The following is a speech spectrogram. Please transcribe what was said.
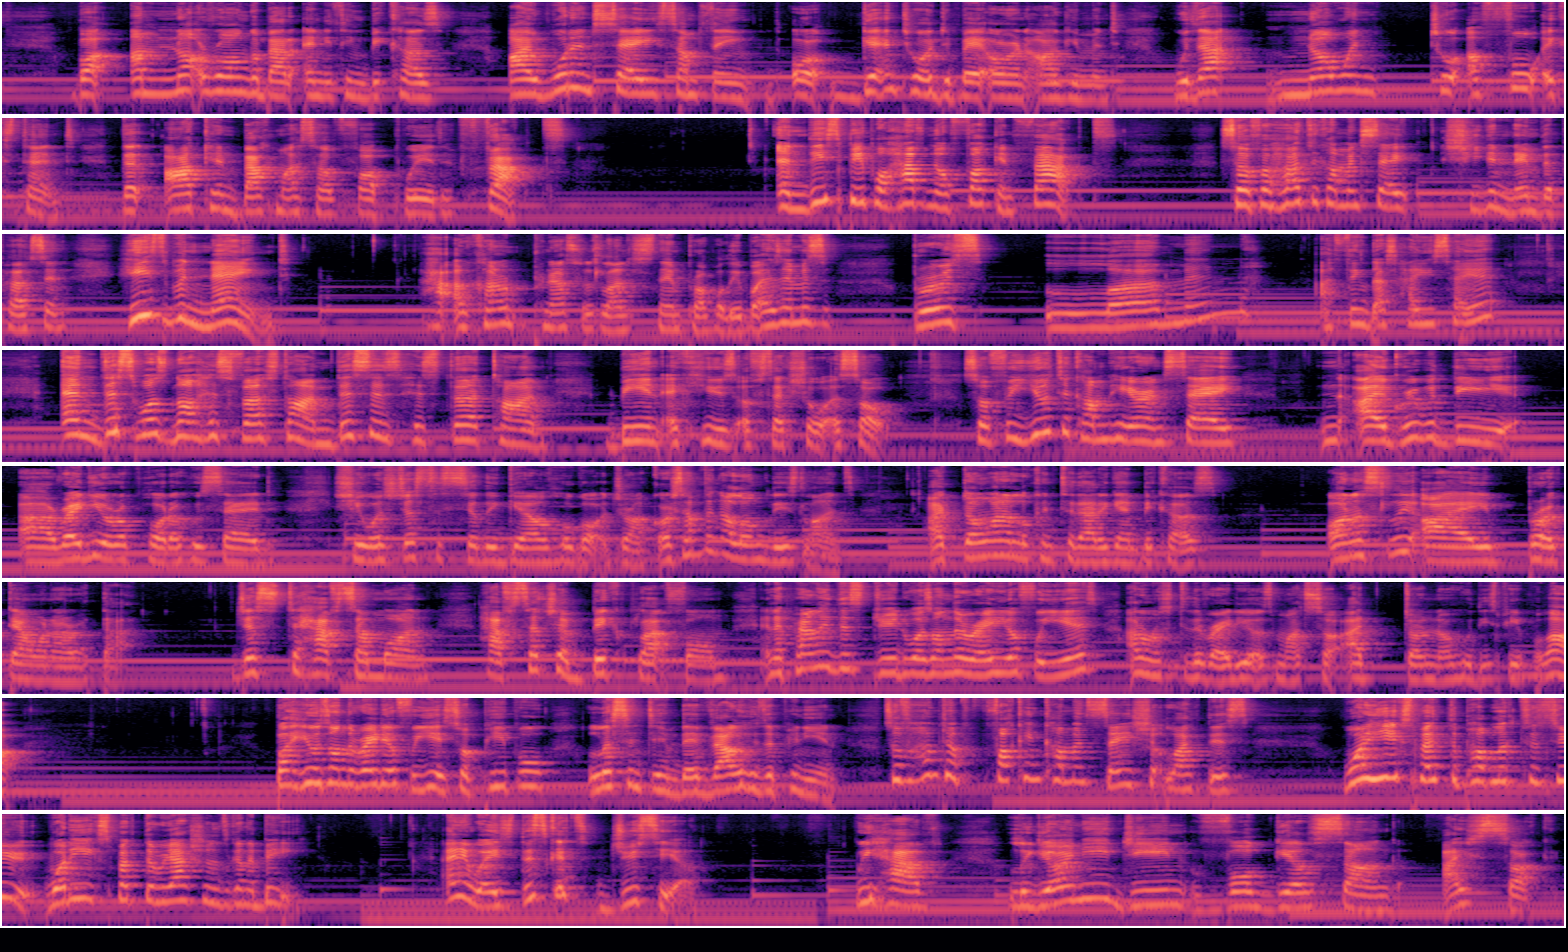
But i'm not wrong about anything because i wouldn't say something or get into a debate or an argument without knowing to a full extent that i can back myself up with facts. And these people have no fucking facts so for her to come and say she didn't name the person, he's been named. I can't pronounce his last name properly, but his name is Bruce Lehrmann. I think that's how you say it. And this was not his first time. This is his third time being accused of sexual assault. So for you to come here and say, I agree with the uh, radio reporter who said she was just a silly girl who got drunk or something along these lines. I don't want to look into that again because honestly, I broke down when I read that. Just to have someone have such a big platform. And apparently, this dude was on the radio for years. I don't listen to the radio as much, so I don't know who these people are. But he was on the radio for years, so people listen to him, they value his opinion. So for him to fucking come and say shit like this, what do you expect the public to do? What do you expect the reaction is gonna be? Anyways, this gets juicier. We have Leonie Jean Vogelsang. I suck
